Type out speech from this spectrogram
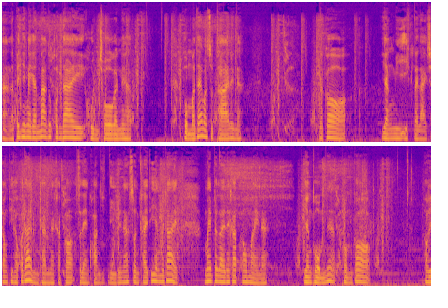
อ่าแล้วเป็นยังไงกันบ้างทุกคนได้หุ่นโชว์กันไหมครับ ผมมาได้วันสุดท้ายเลยนะ แล้วก็ยังมีอีกหลาย ๆ ช่องที่เขาก็ได้เหมือนกันนะครับ ก็แสดงความยินดีด้วยนะ ส่วนใครที่ยังไม่ได้ไม่เป็นไรนะครับ เอาใหม่นะ อย่างผมเนี่ยผมก็เอาจ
